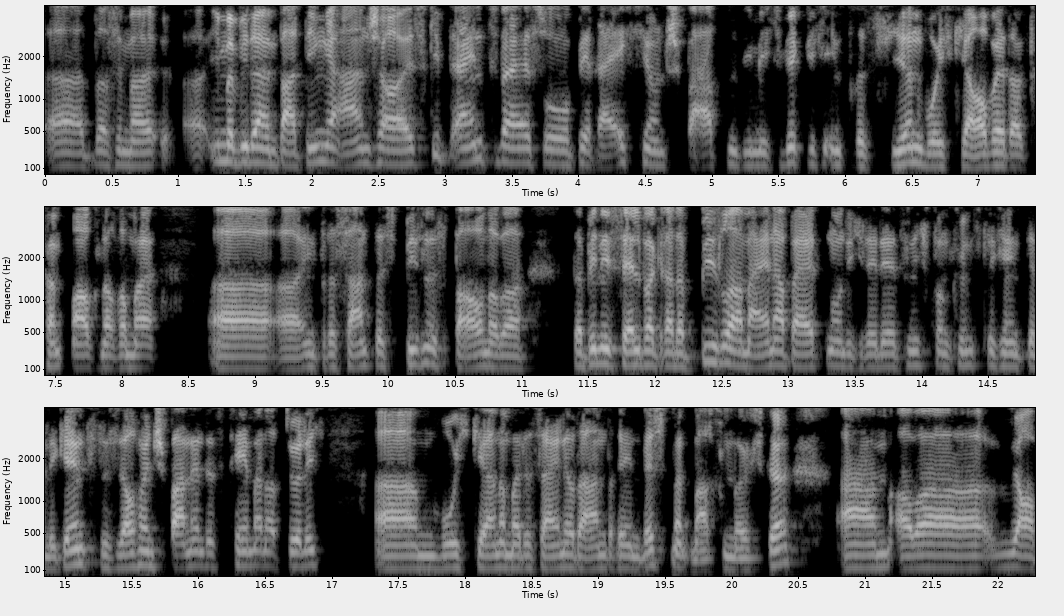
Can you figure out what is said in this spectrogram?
äh, dass ich mir äh, immer wieder ein paar Dinge anschaue. Es gibt ein, zwei so Bereiche und Sparten, die mich wirklich interessieren, wo ich glaube, da könnte man auch noch einmal äh, interessantes Business bauen, aber da bin ich selber gerade ein bisschen am Einarbeiten und ich rede jetzt nicht von künstlicher Intelligenz. Das ist auch ein spannendes Thema natürlich, ähm, wo ich gerne mal das eine oder andere Investment machen möchte. Ähm, aber ja,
